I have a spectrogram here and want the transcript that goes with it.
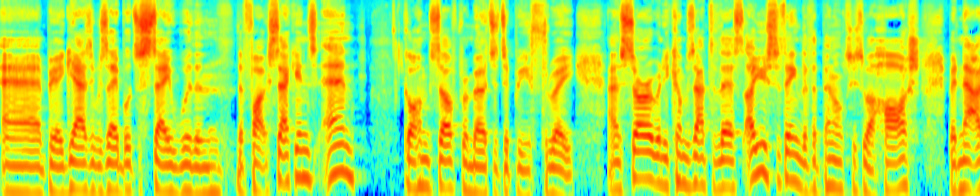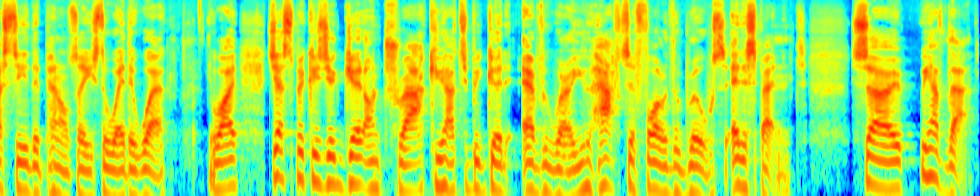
and Pierre Gasly was able to stay within the 5 seconds, and got himself promoted to P3. And sorry, when he comes down to this, I used to think that the penalties were harsh, but now I see the penalties the way they work. Why? Just because you're good on track, you have to be good everywhere. You have to follow the rules. It is patent. So we have that.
